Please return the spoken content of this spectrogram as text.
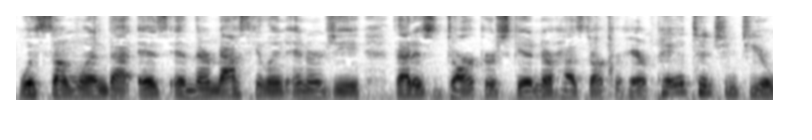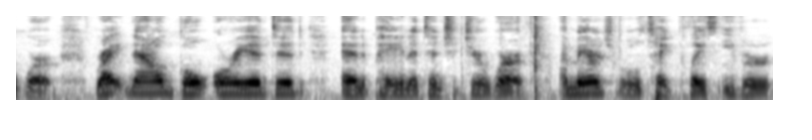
with someone that is in their masculine energy that is darker skinned or has darker hair. Pay attention to your work. Right now, goal-oriented and paying attention your work. A marriage will take place either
